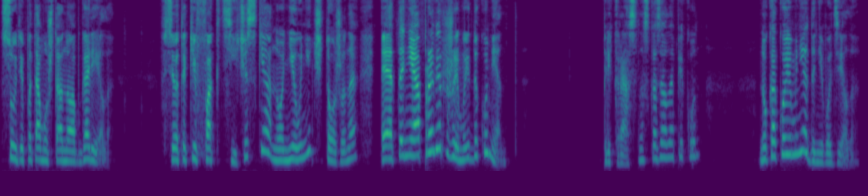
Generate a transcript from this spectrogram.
судя по тому, что оно обгорело, все-таки фактически оно не уничтожено. Это неопровержимый документ. — Прекрасно, — сказал опекун. — Но какое мне до него дело?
